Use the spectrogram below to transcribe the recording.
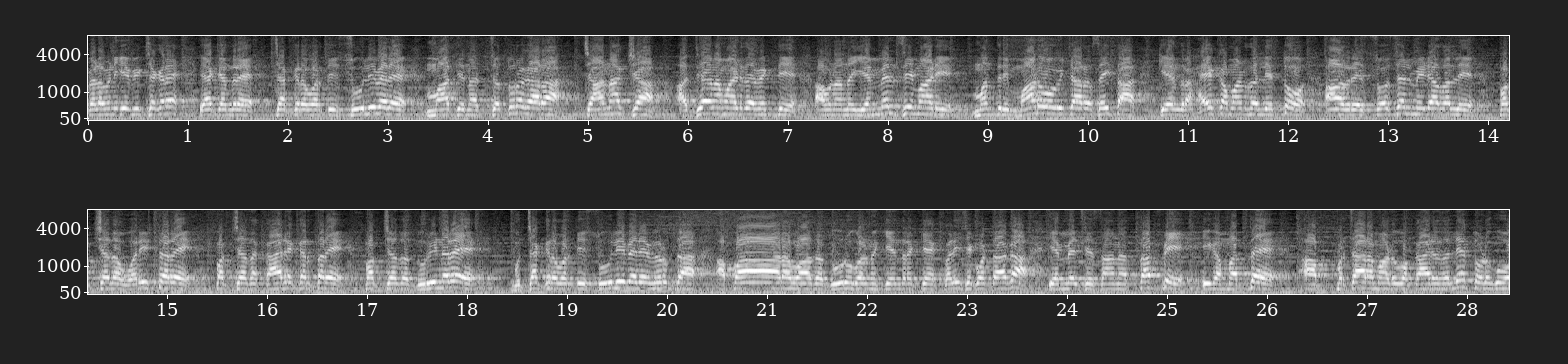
ಬೆಳವಣಿಗೆ ವೀಕ್ಷಕರೇ. ಯಾಕೆಂದ್ರೆ ಚಕ್ರವರ್ತಿ ಸೂಲಿಬೆಲೆ ಮಾತಿನ ಚತುರಗಾರ, ಚಾಣಾಕ್ಷ ಅಧ್ಯಯನ ಮಾಡಿದ ವ್ಯಕ್ತಿ. ಅವನನ್ನು ಎಂ ಎಲ್ ಸಿ ಮಾಡಿ ಮಂತ್ರಿ ಮಾಡುವ ವಿಚಾರ ಸಹಿತ ಕೇಂದ್ರ ಹೈಕಮಾಂಡ್ದಲ್ಲಿತ್ತು. ಆದರೆ ಸೋಷಿಯಲ್ ಮೀಡಿಯಾದಲ್ಲಿ ಪಕ್ಷದ ವರಿಷ್ಠರೇ, ಪಕ್ಷದ ಕಾರ್ಯಕರ್ತರೇ, ಪಕ್ಷದ ಧುರೀಣರೇ ಚಕ್ರವರ್ತಿ ಸೂಲಿಬೆಲೆ ವಿರುದ್ಧ ಅಪಾರವಾದ ದೂರುಗಳನ್ನು ಕೇಂದ್ರಕ್ಕೆ ಕಳಿಸಿಕೊಟ್ಟಾಗ ಎಂ ಎಲ್ ಸಿ ಸ್ಥಾನ ತಪ್ಪಿ ಈಗ ಮತ್ತೆ ಆ ಪ್ರಚಾರ ಮಾಡುವ ಕಾರ್ಯದಲ್ಲೇ ತೊಡಗುವ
